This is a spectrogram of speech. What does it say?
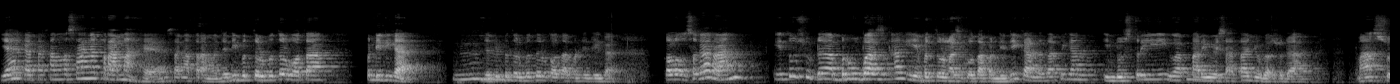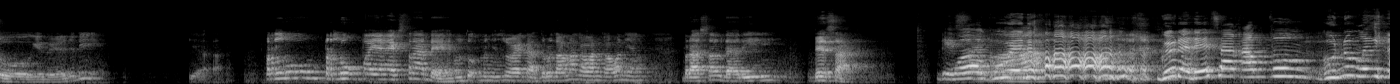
ya katakanlah sangat ramah ya, sangat ramah. Jadi betul-betul kota pendidikan. Hmm. Jadi betul-betul kota pendidikan. Kalau sekarang itu sudah berubah sekali ya betul masih kota pendidikan, tetapi kan industri pariwisata juga sudah masuk gitu ya. Jadi ya perlu perlu upaya ekstra deh untuk menyesuaikan, terutama kawan-kawan yang berasal dari desa. Desa Wah gue dong. gue udah desa, kampung, gunung lagi.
